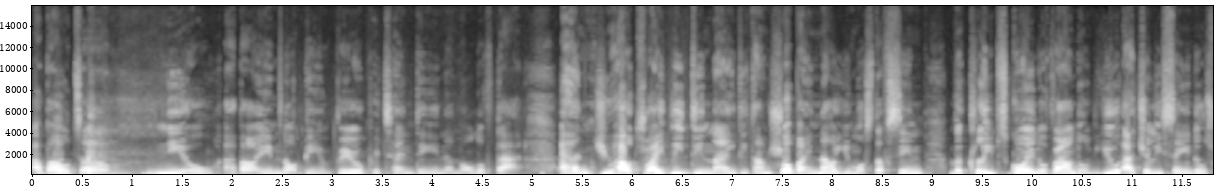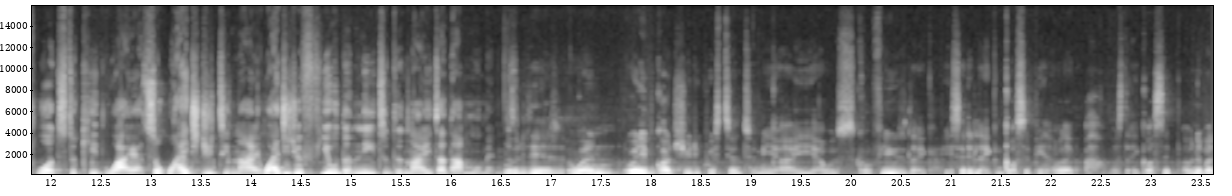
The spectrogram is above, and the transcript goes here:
about um, Neo, about him not being real, pretending, and all of that. And you outrightly denied it. I'm sure by now you must have seen the clips going around of you actually saying those words to Kiddwaya. So why did you deny? Why did you feel the need to deny it at that moment? No, the thing is, when when Ebuka threw the question to me, I, I was confused. Like he said it like gossiping. I was like, oh, was that gossip? I've never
